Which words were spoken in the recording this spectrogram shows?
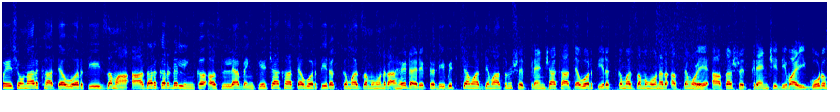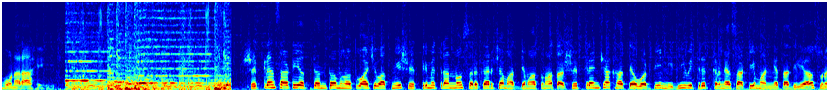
पैसे होणार खात्यावरती. जमा आधार कार्ड लिंक असलेल्या बँकेच्या खात्यावरती रक्कम जमा होणार आहे. डायरेक्ट डेबिटच्या माध्यमातून शेतकऱ्यांच्या खात्यावरती रक्कम जमा होणार असल्यामुळे आता शेतकऱ्यांची दिवाळी गोड होणार आहे. शेतकऱ्यांसाठी अत्यंत महत्त्वाची बातमी शेतकरी मित्रांनो सरकारच्या माध्यमातून आता शेतकऱ्यांच्या खात्यावरती निधी वितरित करण्यासाठी मान्यता दिली असून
